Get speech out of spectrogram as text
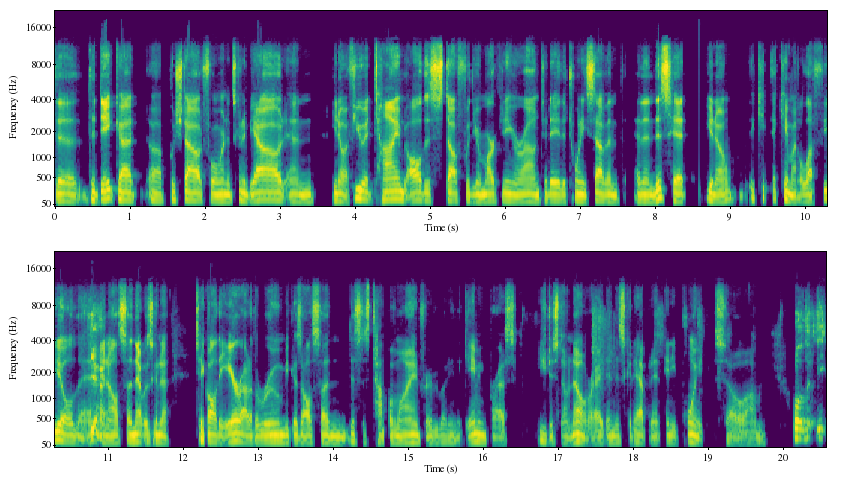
the the date got uh, pushed out for when it's going to be out, and you know, if you had timed all this stuff with your marketing around today, the 27th, and then this hit, you know, it, it came out of left field, and, yeah. and all of a sudden that was going to take all the air out of the room because all of a sudden this is top of mind for everybody in the gaming press. You just don't know, right? And this could happen at any point. So, um, well, the,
